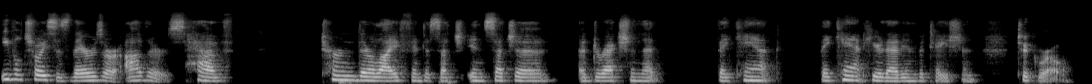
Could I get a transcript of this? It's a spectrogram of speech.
evil choices theirs or others have turned their life into such in such a, a direction that they can't they can't hear that invitation to grow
